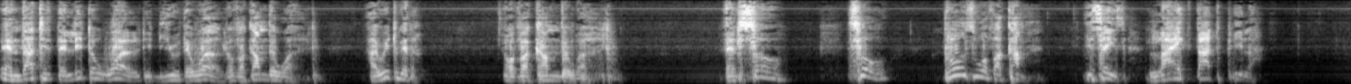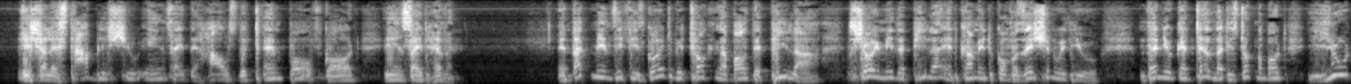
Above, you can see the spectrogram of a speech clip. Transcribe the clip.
And that is the little world in you, the world. Overcome the world. Are we together? Overcome the world. And so, so, those who overcome, he says, like that pillar, he shall establish you inside the house, the temple of God inside heaven. And that means if he's going to be talking about the pillar, showing me the pillar and come into conversation with you, then you can tell that he's talking about you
